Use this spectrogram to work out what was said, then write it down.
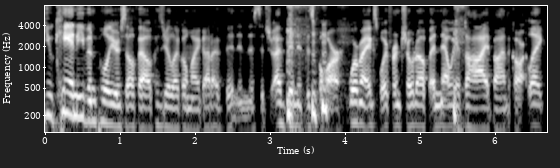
you can't even pull yourself out because you're like oh my god i've been in this situ- i've been at this bar where my ex-boyfriend showed up and now we have to hide behind the car. Like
